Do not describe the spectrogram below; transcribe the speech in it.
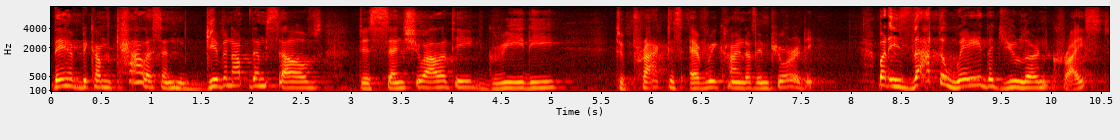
They have become callous and given up themselves to sensuality, greedy, to practice every kind of impurity. But is that the way that you learned Christ?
